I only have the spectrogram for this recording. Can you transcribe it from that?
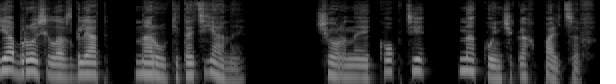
я бросила взгляд на руки Татьяны. Черные когти на кончиках пальцев.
